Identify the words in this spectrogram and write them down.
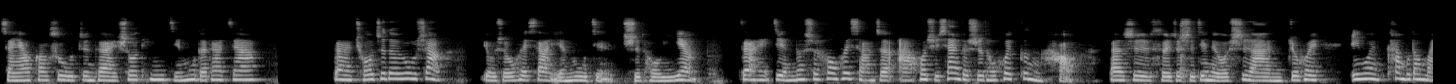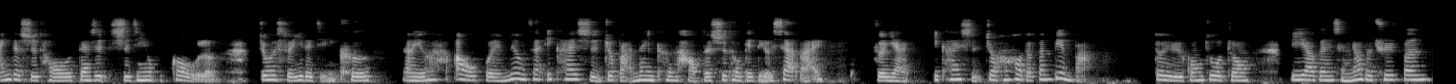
想要告诉正在收听节目的大家，在求职的路上，有时候会像沿路捡石头一样，在捡的时候会想着啊，或许下一个石头会更好。但是随着时间流逝啊，你就会因为看不到满意的石头，但是时间又不够了，就会随意的捡一颗，然后也会懊悔没有在一开始就把那一颗好的石头给留下来。所以啊，一开始就好好的分辨吧。对于工作中必要跟想要的区分。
